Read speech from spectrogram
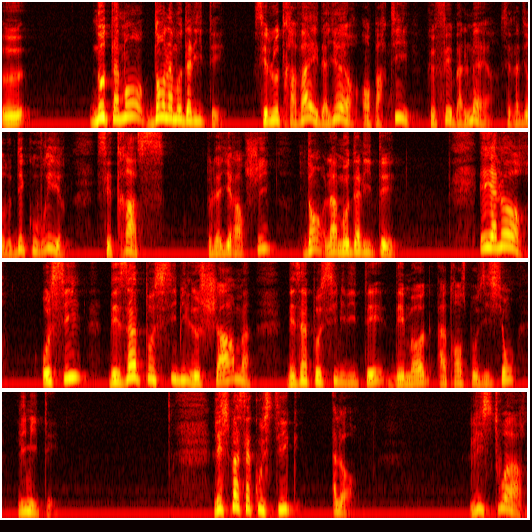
euh, notamment dans la modalité. C'est le travail d'ailleurs en partie que fait Balmer, c'est-à-dire de découvrir ces traces de la hiérarchie dans la modalité. Et alors aussi des impossibilités, le charme des impossibilités des modes à transposition limitée. L'espace acoustique, alors, l'histoire,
